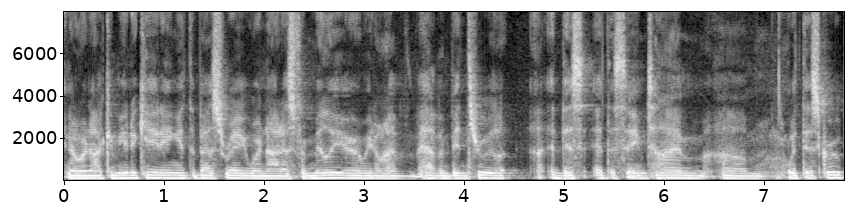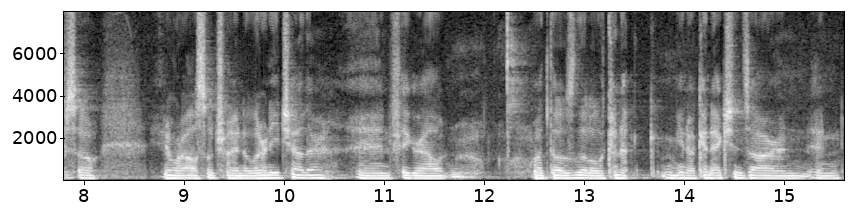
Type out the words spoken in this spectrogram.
you know, we're not communicating at the best rate. We're not as familiar. We don't have, haven't been through uh, this at the same time um, with this group. So, you know, we're also trying to learn each other and figure out what those little, you know, connections are and, and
